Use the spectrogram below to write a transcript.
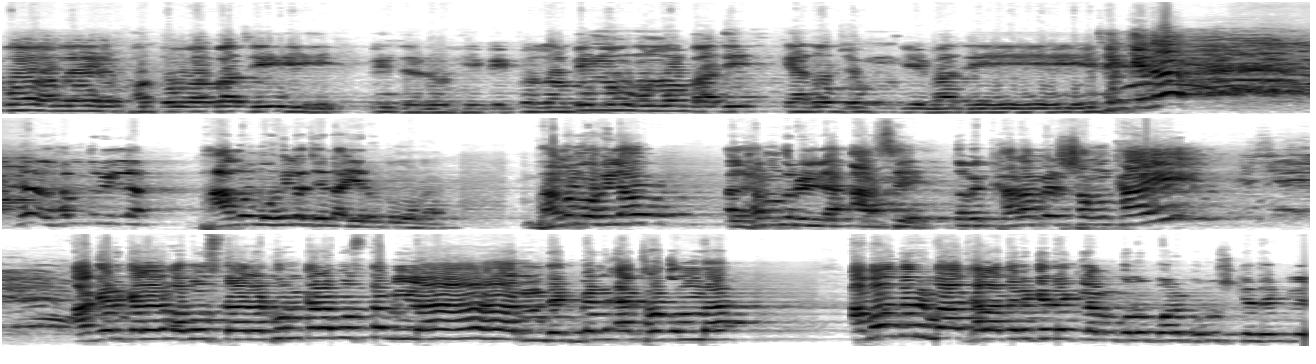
বলে ফতোয়াবাজি। বিদ্রোহী বিপ্লবী মৌলবাদী কেন জঙ্গিবাদী? ঠিক হ্যাঁ, আলহামদুলিল্লাহ ভালো মহিলা যে নাই এরকম না। ভালো মহিলাও আলহামদুলিল্লাহ আছে। তবে খারাপের সংখ্যাই আগের কালের অবস্থা আর এখনকার অবস্থা মিলান। দেখবেন একরকম না। আমাদের মা খালাদেরকে দেখলাম, কোন পর পুরুষকে দেখলে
